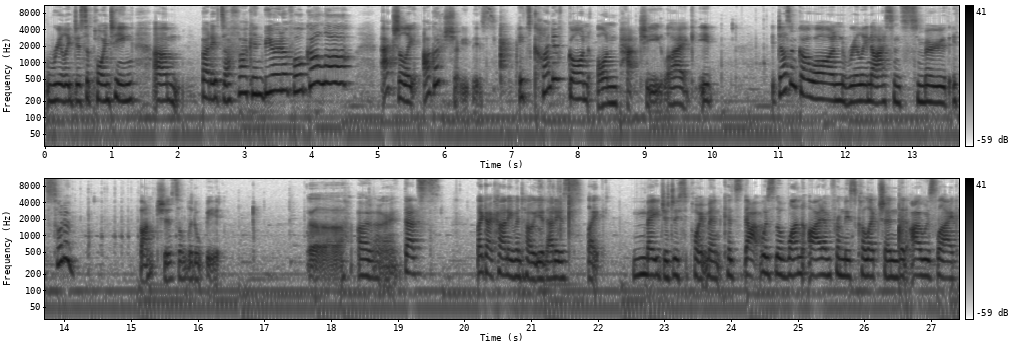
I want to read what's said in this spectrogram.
really disappointing. Um, but it's a fucking beautiful color. Actually, I gotta show you this. It's kind of gone on patchy. Like it, it doesn't go on really nice and smooth. It sort of bunches a little bit. Uh, I don't know. That's like, I can't even tell you that is like major disappointment because that was the one item from this collection that I was like,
